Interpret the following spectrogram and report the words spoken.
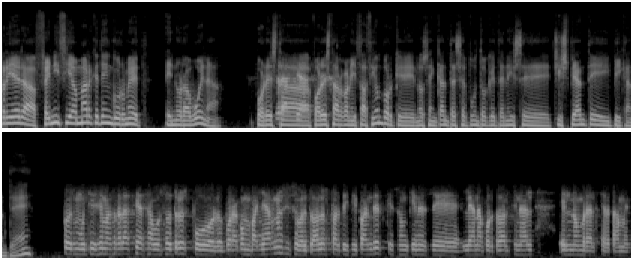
Riera, Fenicia Marketing Gourmet, enhorabuena por esta, por esta organización, porque nos encanta ese punto que tenéis eh, chispeante y picante. ¿eh? Pues muchísimas gracias a vosotros por, por, acompañarnos y sobre todo a los participantes que son quienes le, le han aportado al final el nombre al certamen.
